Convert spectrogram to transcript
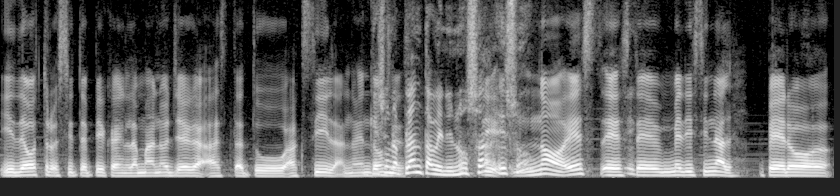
Y de otro, si te pica en la mano, llega hasta tu axila, ¿no? Entonces, ¿Es una planta venenosa eso? No, es este, medicinal, pero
